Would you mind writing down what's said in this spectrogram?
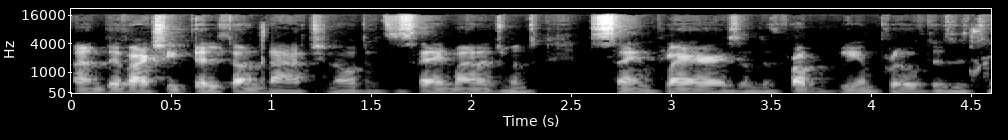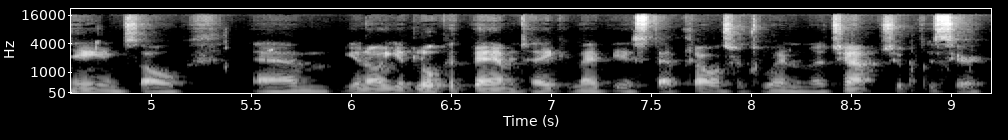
and they've actually built on that. You know, they've the same management, the same players, and they've probably improved as a team. So, um, you know, you'd look at them taking maybe a step closer to winning the championship this year.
